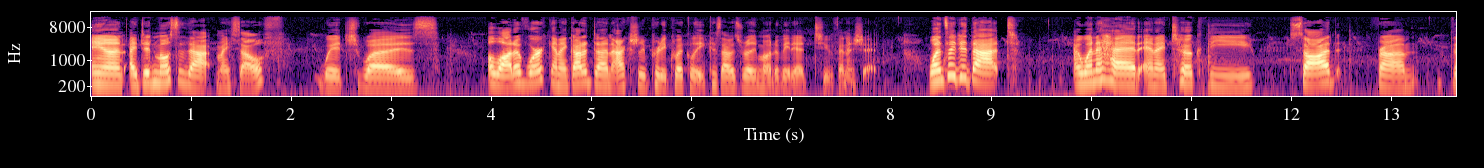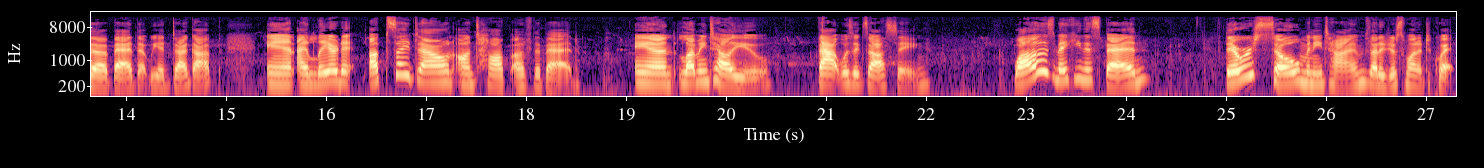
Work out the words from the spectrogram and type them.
And I did most of that myself, which was a lot of work, and I got it done actually pretty quickly because I was really motivated to finish it. Once I did that, I went ahead and I took the sod from the bed that we had dug up and I layered it upside down on top of the bed. And let me tell you, that was exhausting. While I was making this bed, there were so many times that I just wanted to quit.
